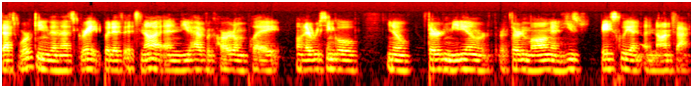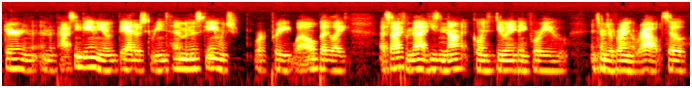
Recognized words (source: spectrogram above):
that's working, then that's great. But if it's not, and you have Ricard on play on every single you know third and medium or, or third and long, and he's basically a, a non-factor in the, in the passing game. You know they had a screen to him in this game, which worked pretty well. But like aside from that, he's not going to do anything for you in terms of running a route. So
